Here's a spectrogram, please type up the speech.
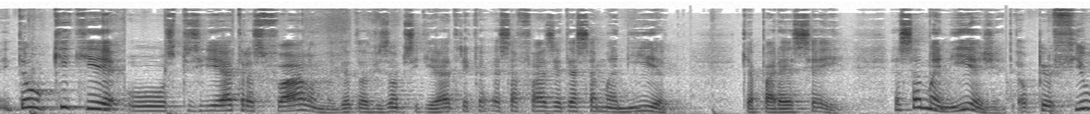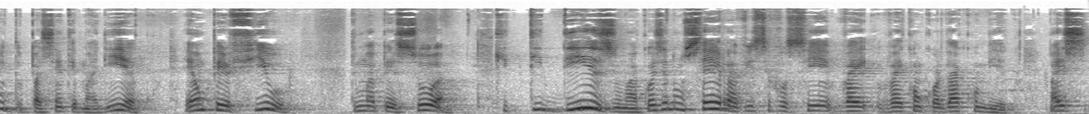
Então, o que, que os psiquiatras falam, dentro da visão psiquiátrica, essa fase é dessa mania que aparece aí. Essa mania, gente, é o perfil do paciente maníaco, é um perfil de uma pessoa que te diz uma coisa, eu não sei, Ravi, se você vai, vai concordar comigo, mas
